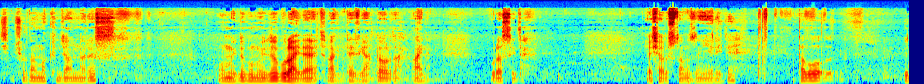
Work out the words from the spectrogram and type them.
Şimdi şuradan bakınca anlarız. O muydu, bu muydu? Buraydı, evet. Bakın tezgah da orada. Aynen. Burasıydı. Yaşar ustamızın yeriydi. Tabi o bir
